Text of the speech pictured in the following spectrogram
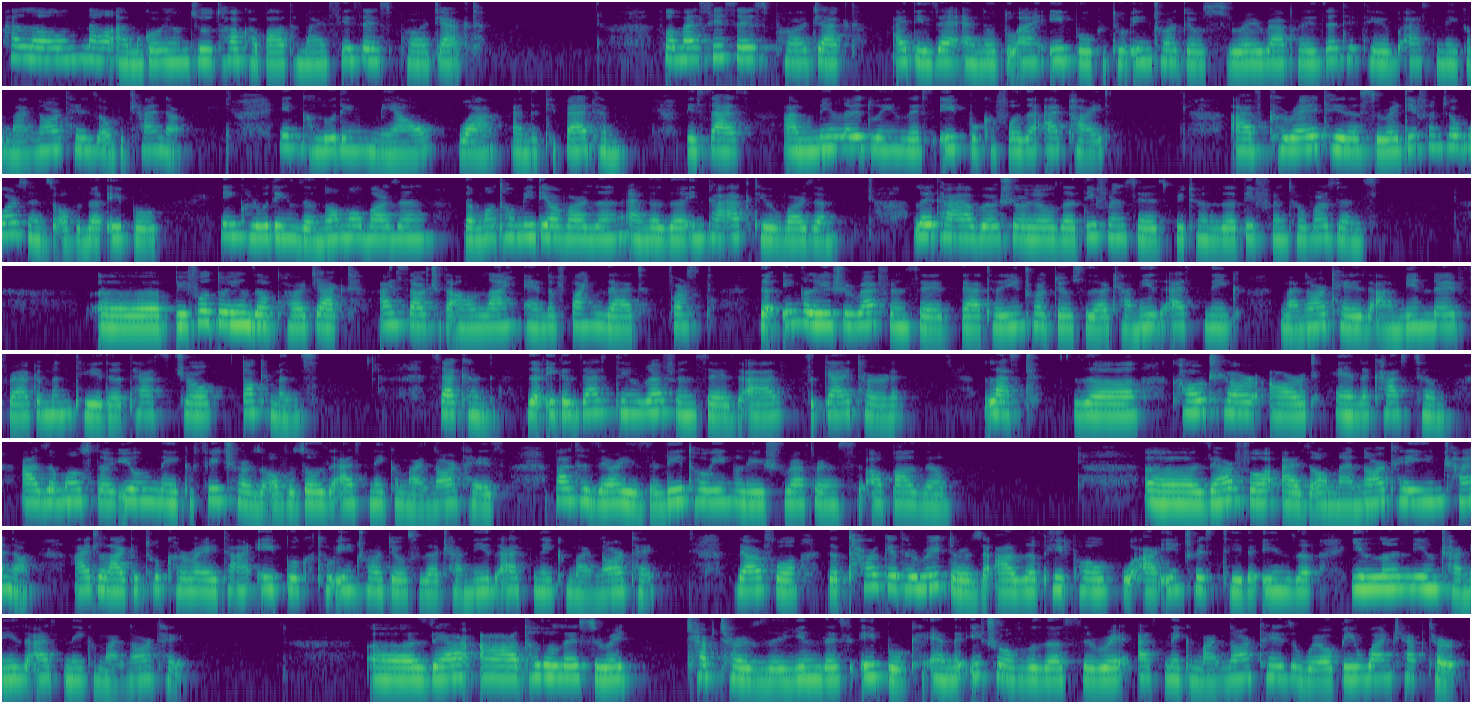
Hello, now I'm going to talk about my thesis project. For my thesis project, I design and do an ebook to introduce three representative ethnic minorities of China, including Miao, Wa, and Tibetan. Besides, I'm mainly doing this ebook for the iPad. I've created three different versions of the ebook, including the normal version, the multimedia version, and the interactive version. Later, I will show you the differences between the different versions. Uh, before doing the project, I searched online and find that first, the English references that introduce the Chinese ethnic minorities are mainly fragmented textual documents. Second, the existing references are scattered. Last, the culture, art, and custom are the most unique features of those ethnic minorities, but there is little English reference about them. Uh, therefore, as a minority in China, I'd like to create an e-book to introduce the Chinese ethnic minority. Therefore, the target readers are the people who are interested in the in learning Chinese ethnic minority. Uh, there are totally three chapters in this ebook, and each of the three ethnic minorities will be one chapter.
